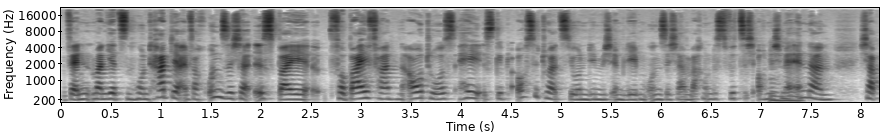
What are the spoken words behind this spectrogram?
wenn man jetzt einen Hund hat, der einfach unsicher ist bei vorbeifahrenden Autos, hey, es gibt auch Situationen, die mich im Leben unsicher machen und das wird sich auch nicht mhm. mehr ändern. Ich habe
